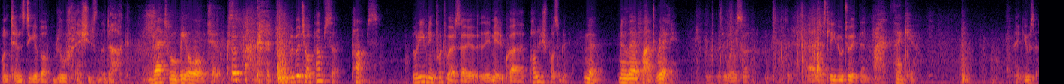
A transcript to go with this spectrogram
One tends to give off blue flashes in the dark. That will be all, Jelks. But, but your pumps, sir. Pumps? Your evening footwear, sir, they may require polish, possibly. No. No, they're fine, really. Very well, sir. I'll just leave you to it, then. Thank you. Thank you, sir.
